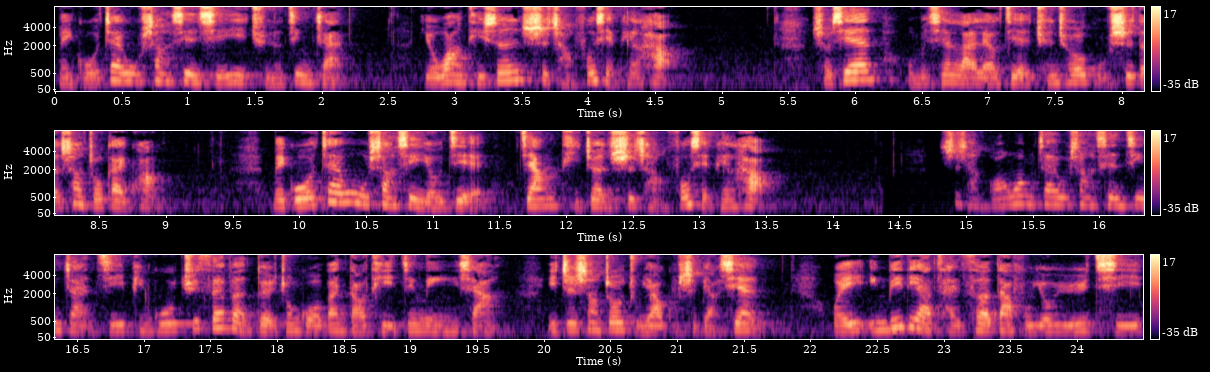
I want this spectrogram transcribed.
美国债务上限协议取得进展，有望提升市场风险偏好。首先，我们先来了解全球股市的上周概况。美国债务上限有解，将提振市场风险偏好。市场观望债务上限进展及评估 G7 对中国半导体禁令影响，抑制上周主要股市表现。为 NVIDIA 财测大幅优于预期，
